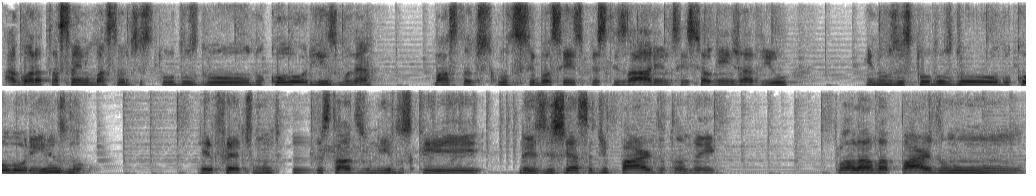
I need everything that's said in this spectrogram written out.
Agora tá saindo bastante estudos do, do colorismo, né? Bastante estudos, se vocês pesquisarem, não sei se alguém já viu. E nos estudos do, do colorismo, reflete muito nos Estados Unidos que não existe essa de pardo também. A palavra pardo não,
